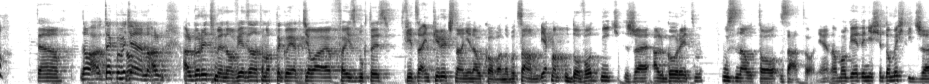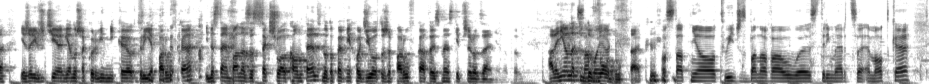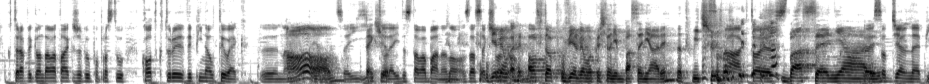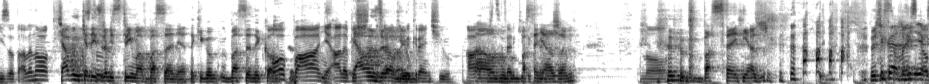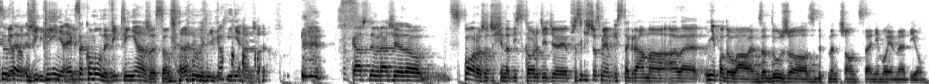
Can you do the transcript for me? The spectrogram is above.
Ta, no, tak jak powiedziałem, al, algorytmy, no, wiedza na temat tego, jak działa Facebook, to jest wiedza empiryczna, a nie naukowa. No bo co, jak mam udowodnić, że algorytm uznał to za to, nie? No mogę jedynie się domyślić, że jeżeli wrzuciłem Janusza Korwin-Mikkego, który je parówkę i dostałem bana za sexual content, no to pewnie chodziło o to, że parówka to jest męskie przyrodzenie. No to... Ale nie mam na to Samo dowodów, tak? Ostatnio Twitch zbanował e, streamerce emotkę, która wyglądała tak, że był po prostu kot, który wypinał tyłek y, na, O, na tej emotce i, i tyle, i dostała bana, no, za Uwielbiam, off-top, uwielbiam określenie baseniary na Twitchu. Tak, to jest, to Baseniary. jest oddzielny epizod, ale no, Chciałbym kiedyś prostu- zrobić streama w basenie, takiego baseny o content. panie, ale byś Ja zrobił. wykręcił. A Ale on byś był baseniarzem. wykręcił. No, Baseniarz. Mi się kojarzy, jak są te wiklinia, jak za komuny, wikliniarze są, byli wikliniarze. W każdym razie, no, sporo rzeczy się na Discordzie dzieje. Przez jakiś czas miałem Instagrama, ale nie podołałem. Za dużo, zbyt męczące, nie moje medium.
